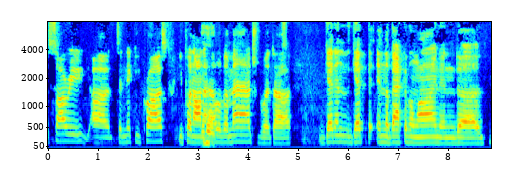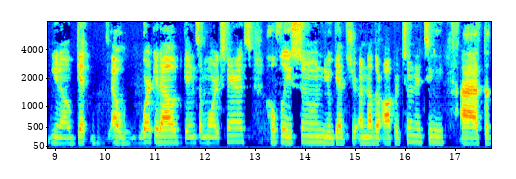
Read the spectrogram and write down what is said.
sorry uh, to Nikki Cross, you put on a Mhm. hell of a match, but uh, get in get in the back of the line and uh, you know get uh, work it out, gain some more experience. Hopefully soon you get your another opportunity at the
